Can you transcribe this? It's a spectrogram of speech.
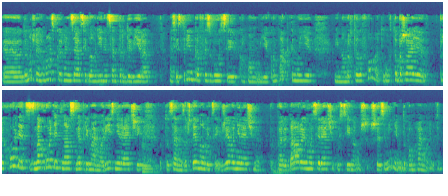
Е, До нашої громадської організації Благодійний центр Довіра. У нас є сторінка в Фейсбуці, кругом є контакти мої, мій номер телефону. Тому хто бажає, приходять, знаходять нас. Ми приймаємо різні речі. Мгм. Тобто це не завжди нові, це і вживані речі. Ми передаруємо ці речі постійно, щось змінюємо, допомагаємо людям.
